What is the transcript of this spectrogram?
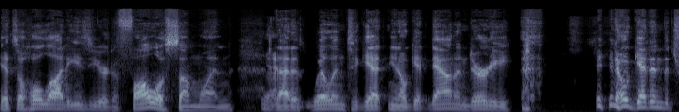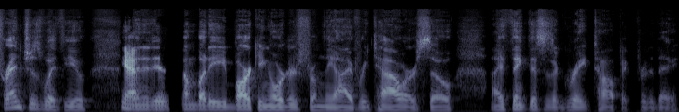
it's a whole lot easier to follow someone yeah. that is willing to get, you know, get down and dirty, you know, get in the trenches with you yeah. than it is somebody barking orders from the ivory tower. So I think this is a great topic for today.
